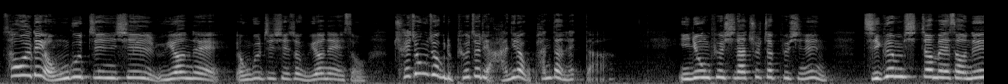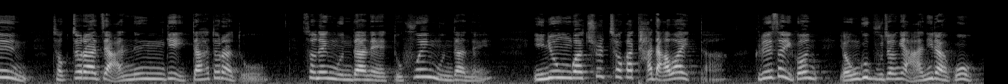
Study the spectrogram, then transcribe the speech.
서울대 연구진실 위원회, 연구진실석 위원회에서 최종적으로 표절이 아니라고 판단했다. 인용 표시나 출처 표시는 지금 시점에서는 적절하지 않는 게 있다 하더라도 선행 문단에 또 후행 문단에 인용과 출처가 다 나와 있다. 그래서 이건 연구 부정이 아니라고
